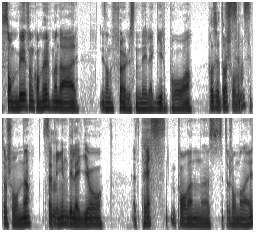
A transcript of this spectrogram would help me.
zombie som kommer, men det er litt sånn følelsen de legger på På situasjonen. situasjonen, ja. Settingen. De legger jo et press på den situasjonen man er i.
